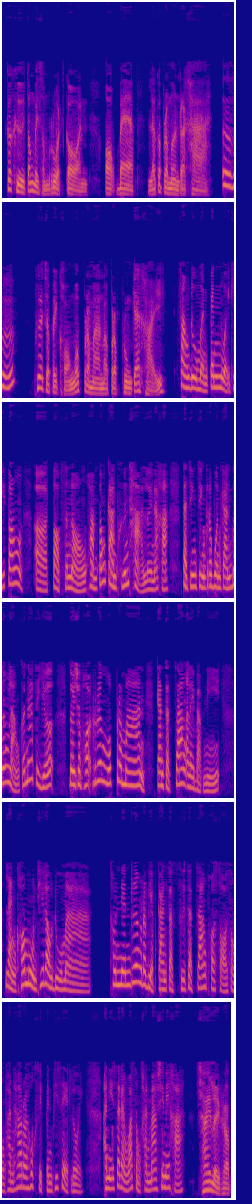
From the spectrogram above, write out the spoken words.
ๆก็คือต้องไปสำรวจก่อน ออกแบบแล้วก็ประเมินราคา อือหือเพื่อจะไปของงบประมาณมาปรับปรุงแก้ไข ฟังดูเหมือนเป็นหน่วยที่ต้องเออตอบสนองความต้องการพื้นฐานเลยนะคะ แต่จริง ๆ กระบวนการเบื้องหลังก็น่าจะเยอะ โดยเฉพาะเรื่องงบประมาณ การจัดสร้างอะไรแบบนี้ แหล่งข้อมูลที่เราดูมา เขาเน้นเรื่องระเบียบการจัดซื้อจัดจ้างพศ 2560 เป็นพิเศษเลย อันนี้แสดงว่าสำคัญมากใช่ไหมคะ ใช่เลยครับ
